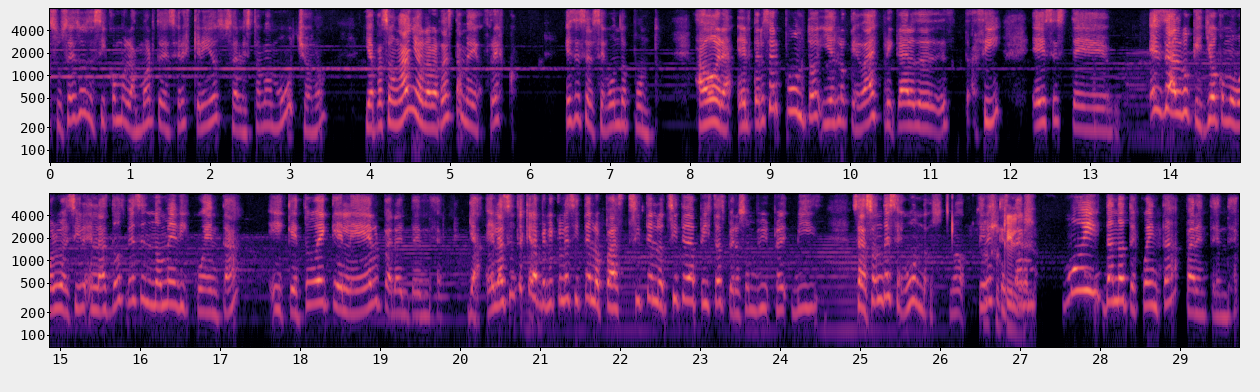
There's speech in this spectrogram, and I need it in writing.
sucesos así como la muerte de seres queridos, o sea, les toma mucho, ¿no? Y ha pasado un año, la verdad está medio fresco. Ese es el segundo punto. Ahora, el tercer punto, y es lo que va a explicar así, es este, es algo que yo, como vuelvo a decir, en las dos veces no me di cuenta y que tuve que leer para entender. Ya, el asunto es que la película sí te lo pasa, sí te lo, sí te da pistas, pero son vi- vi- o sea, son de segundos, ¿no? Tienes que estar muy dándote cuenta para entender.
